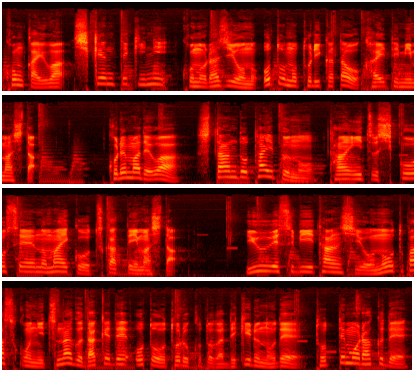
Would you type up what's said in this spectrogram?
今回は試験的にこのラジオの音の取り方を変えてみました。これまではスタンドタイプの単一指向性のマイクを使っていました。USB 端子をノートパソコンにつなぐだけで音を取ることができるのでとっても楽で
